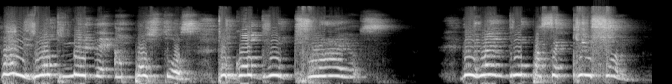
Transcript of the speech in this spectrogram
That is what made the apostles to go through trials. They went through persecution,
